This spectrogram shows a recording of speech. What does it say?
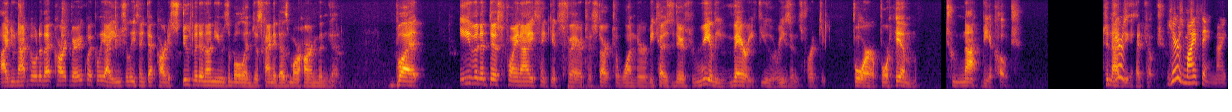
I do not go to that card very quickly. I usually think that card is stupid and unusable and just kind of does more harm than good. But even at this point, I think it's fair to start to wonder because there's really very few reasons for it to, for for him to not be a coach to not here's, be a head coach. Here's my thing, Mike.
